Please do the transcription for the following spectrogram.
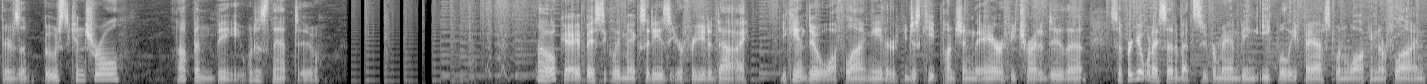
There's a boost control? Up and B. What does that do? Oh, okay. It basically makes it easier for you to die. You can't do it while flying either, you just keep punching the air if you try to do that. So forget what I said about Superman being equally fast when walking or flying.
